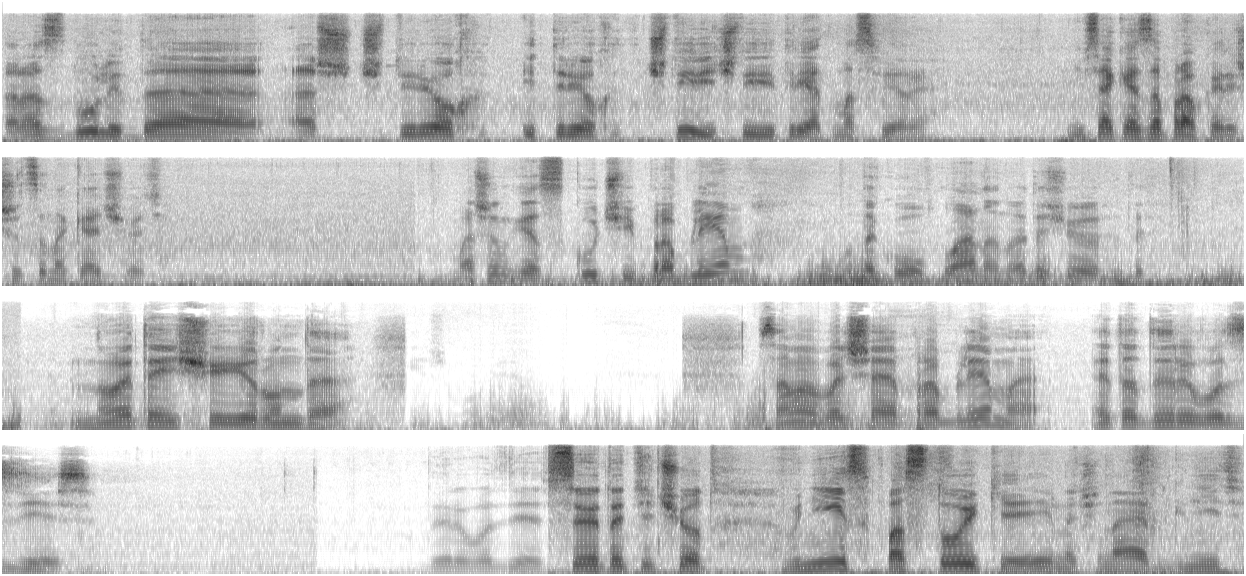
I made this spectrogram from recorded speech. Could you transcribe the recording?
раздули до аж 4,3 4,3 атмосферы. Не всякая заправка решится накачивать. Машинка с кучей проблем вот такого плана, но это еще... Но это еще ерунда. Самая большая проблема это дыры вот здесь. Дыры вот здесь. Все это течет вниз по стойке и начинает гнить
